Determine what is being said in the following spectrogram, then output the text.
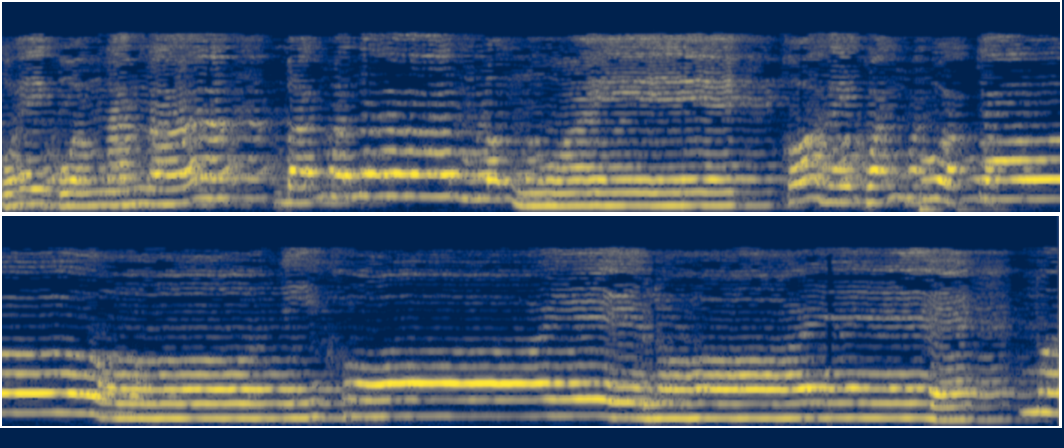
quay cuồng nắng ná bạc mắt đám lôn ngoài có hay khoắn thuộc cháu đi khói lòi mà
